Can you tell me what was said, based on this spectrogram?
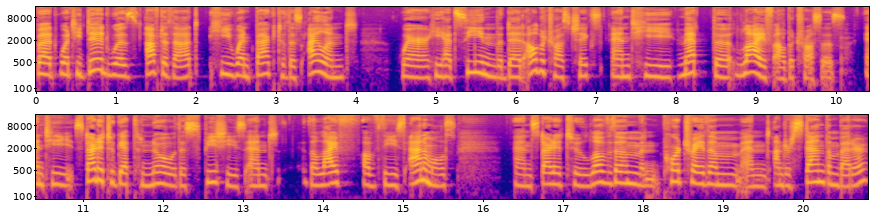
But what he did was, after that, he went back to this island where he had seen the dead albatross chicks and he met the live albatrosses. And he started to get to know the species and the life of these animals and started to love them and portray them and understand them better.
